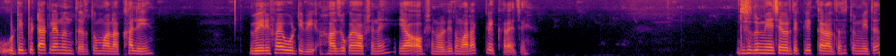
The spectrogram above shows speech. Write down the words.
ओ टी पी टाकल्यानंतर तुम्हाला खाली व्हेरीफाय ओ टी पी हा जो काही ऑप्शन आहे या ऑप्शनवरती तुम्हाला क्लिक करायचं आहे जसं तुम्ही याच्यावरती क्लिक कराल तसं तुम्ही इथं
